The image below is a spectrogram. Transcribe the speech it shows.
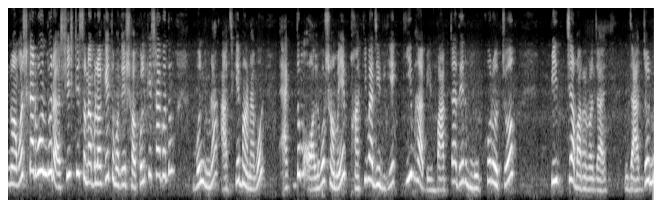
নমস্কার বন্ধুরা, সৃষ্টি সোনা ব্লকে তোমাদের সকলকে স্বাগত। বন্ধুরা, আজকে বানাবো একদম অল্প সময়ে ফাঁকিবাজি দিয়ে কীভাবে বাচ্চাদের মুখরোচক পিৎজা বানানো যায়। যার জন্য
